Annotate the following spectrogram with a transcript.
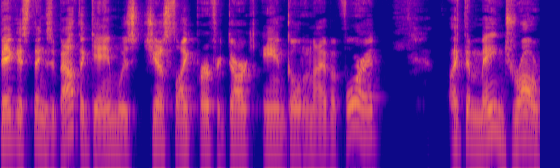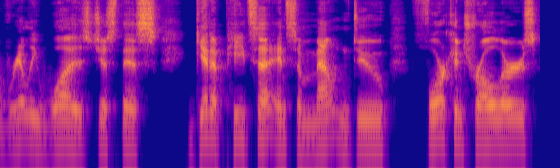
biggest things about the game was just like perfect dark and goldeneye before it like the main draw really was just this get a pizza and some mountain dew four controllers.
